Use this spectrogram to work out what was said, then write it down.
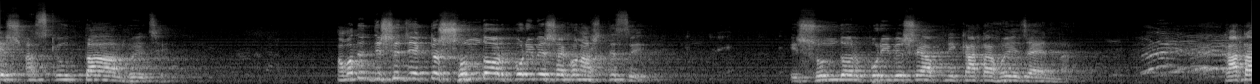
দেশ আজকে উত্তাল হয়েছে। আমাদের দেশে যে একটা সুন্দর পরিবেশ এখন আসতেছে, এই সুন্দর পরিবেশে আপনি কাটা হয়ে যায় না। কাটা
